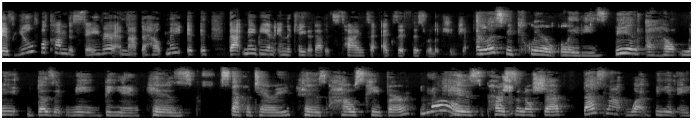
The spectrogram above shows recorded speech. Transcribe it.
if you've become the savior and not the helpmate, it, it that may be an indicator that it's time to exit this relationship. And let's be clear, ladies, being a helpmate doesn't mean being his secretary, his housekeeper, no. his personal chef. That's not what being a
